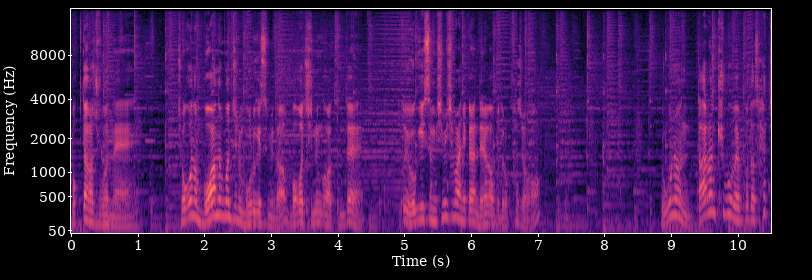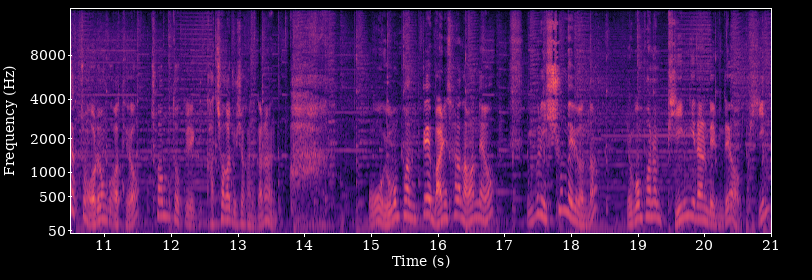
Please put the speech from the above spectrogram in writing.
먹다가 죽었네. 저거는 뭐 하는 건지는 모르겠습니다. 먹어지는 것 같은데 또 여기 있으면 심심하니까 내려가 보도록 하죠. 요거는 다른 큐브 맵보다 살짝 좀 어려운 것 같아요. 처음부터 갇혀가지고 시작하니까는 아, 오 요번 판 꽤 많이 살아남았네요. 은근히 쉬운 맵이었나? 요번 판은 빈이라는 맵인데요. 빈?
